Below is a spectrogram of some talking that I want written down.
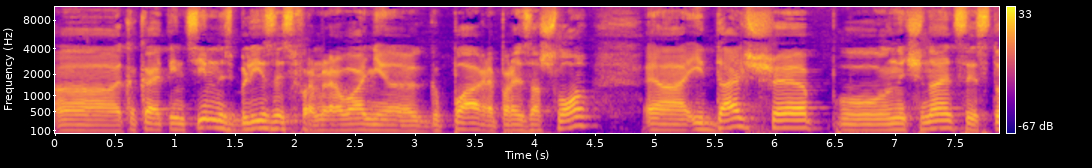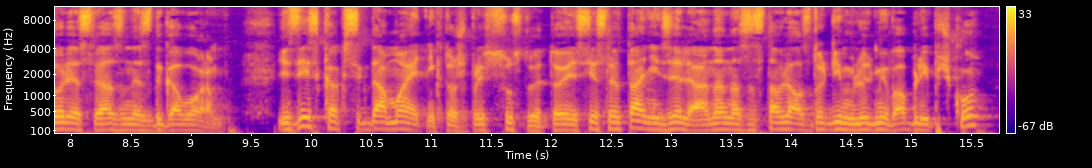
какая-то интимность, близость, формирование пары произошло. А, и дальше начинается история, связанная с договором. И здесь, как всегда, маятник тоже присутствует. То есть, если та неделя она нас заставляла с другими людьми в облипочку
